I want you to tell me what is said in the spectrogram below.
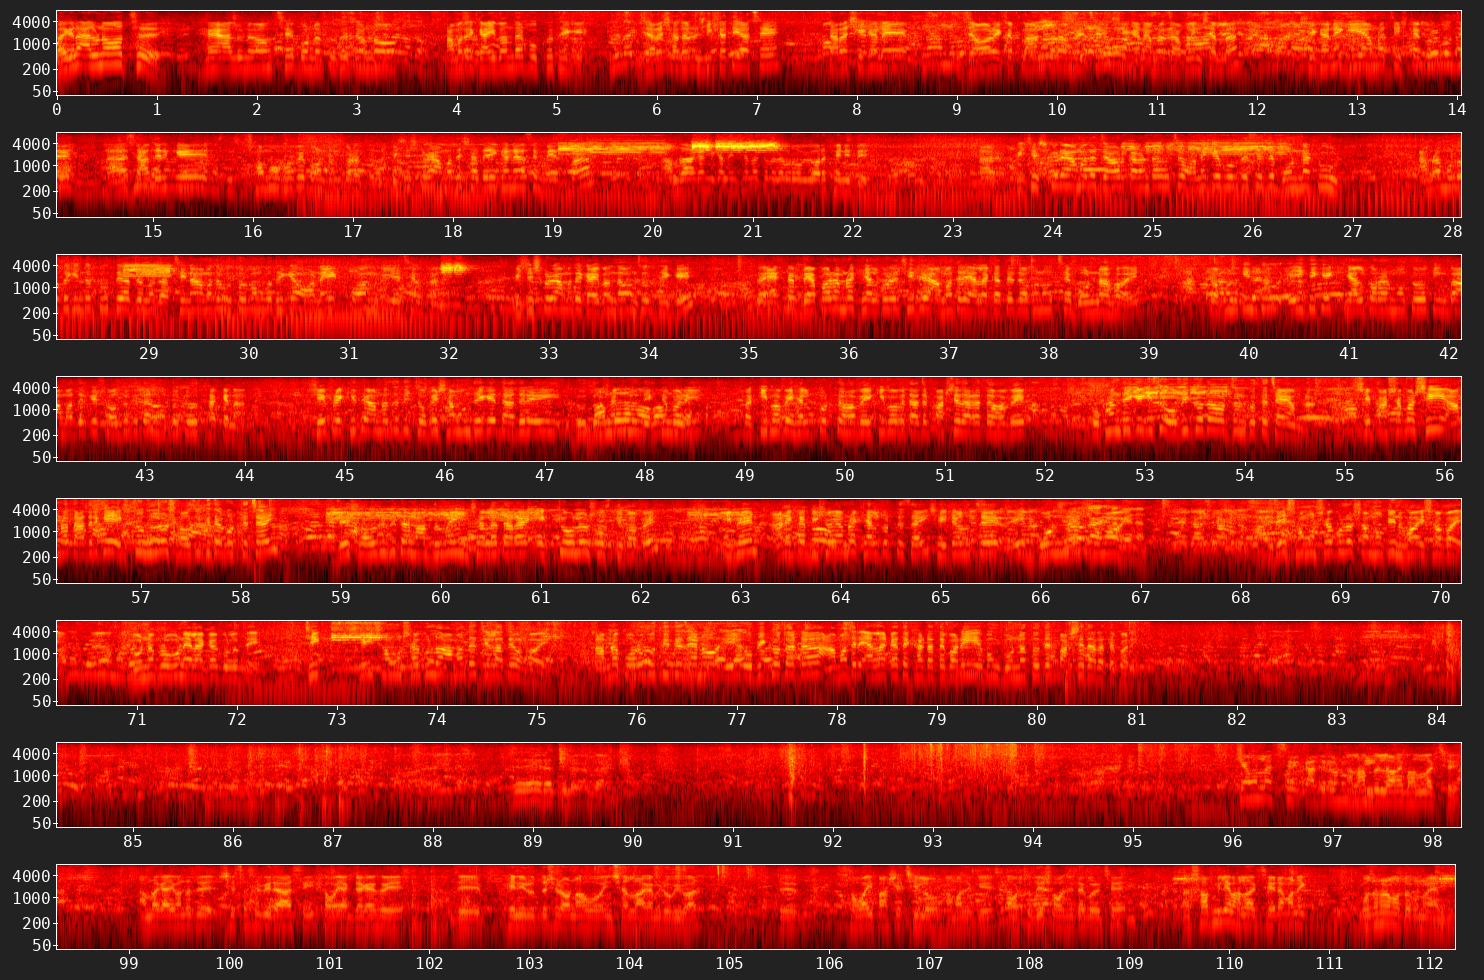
ভাই এখানে আলু নেওয়া হচ্ছে? হ্যাঁ আলু নেওয়া হচ্ছে বন্যার্থদের জন্য আমাদের গাইবান্ধার পক্ষ থেকে। যারা সাধারণ শিক্ষার্থী আছে তারা সেখানে যাওয়ার একটা প্ল্যান করা হয়েছে। সেখানে আমরা যাব ইনশাল্লাহ সেখানে গিয়ে আমরা চেষ্টা করব যে তাদেরকে সমভাবে বন্টন করার জন্য। বিশেষ করে আমাদের সাথে এখানে আছে মেজবা। আমরা আগামীকাল ইনশাল্লাহ চলে যাব রবিবারে ফেনীতে। আর বিশেষ করে আমাদের যাওয়ার কারণটা হচ্ছে অনেকে বলতেছে যে বন্যা ট্যুর আমরা মূলত কিন্তু ট্যুর দেওয়ার জন্য যাচ্ছি না। আমাদের উত্তরবঙ্গ থেকে অনেক কম গিয়েছে ওখানে। বিশেষ করে আমাদের গাইবান্ধা অঞ্চল থেকে। তো একটা ব্যাপার আমরা খেয়াল করেছি যে আমাদের এলাকাতে যখন হচ্ছে বন্যা হয় তখন কিন্তু এই দিকে খেয়াল করার মতো কিংবা আমাদেরকে সহযোগিতার মতো কেউ থাকে না। সেই প্রেক্ষিতে আমরা যদি চোখের সামন থেকে তাদের এই দুর্দশাগুলো দেখতে পারি বা কীভাবে হেল্প করতে হবে কীভাবে তাদের পাশে দাঁড়াতে হবে ওখান থেকে কিছু অভিজ্ঞতা অর্জন করতে চাই আমরা। সে পাশাপাশি আমরা তাদেরকে একটু হলেও সহযোগিতা করতে চাই। যে সহযোগিতার মাধ্যমে ইনশাল্লাহ তারা একটু হলেও স্বস্তি পাবে। ইভেন আরেকটা বিষয় আমরা খেয়াল করতে চাই, সেটা হচ্ছে এই বন্যার সময় যে সমস্যাগুলোর সম্মুখীন হয় সবাই, বন্যাপ্রবণ এলাকাগুলোতে, ঠিক সেই সমস্যাগুলো আমাদের জেলাতেও হয়। আমরা পরবর্তীতে যেন এই অভিজ্ঞতাটা আমাদের এলাকাতে খাটাতে পারি এবং বন্যাতদের পাশে দাঁড়াতে পারি। কেমন লাগছে কাজের অনুভূতি? আলহামদুলিল্লাহ, অনেক ভালো লাগছে। আমরা গাইবান্ধা যে স্বেচ্ছাসেবীরা আছি, সবাই এক জায়গায় হয়ে যে ফেনীর উদ্দেশ্যে রওনা হব ইনশাল্লাহ আগামী রবিবার। তো সবাই পাশে ছিল, আমাদেরকে অর্থ দিয়ে সহযোগিতা করেছে। সব মিলিয়ে ভালো লাগছে, এটা মানে বোঝানোর মতো কোনো এ নেই।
